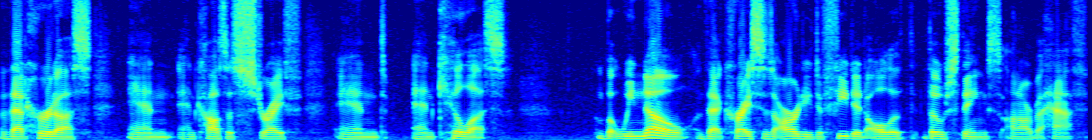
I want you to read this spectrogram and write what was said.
that hurt us and and cause us strife and and kill us. But we know that Christ has already defeated all of those things on our behalf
